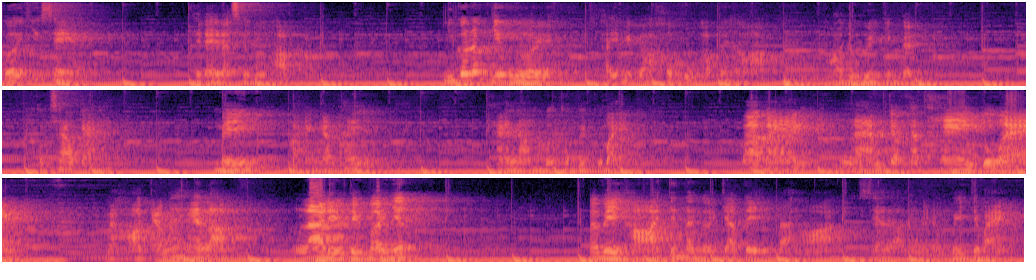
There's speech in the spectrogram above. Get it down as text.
với chiếc xe thì đây là sự phù hợp. Nhưng có rất nhiều người thấy việc đó không phù hợp với họ họ được quyền nhận định. Không sao cả. Miễn bạn cảm thấy hài lòng với công việc của bạn. Và bạn làm cho khách hàng của bạn mà họ cảm thấy hài lòng là điều tuyệt vời nhất. Bởi vì họ chính là người trả tiền và họ sẽ là người động viên cho bạn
